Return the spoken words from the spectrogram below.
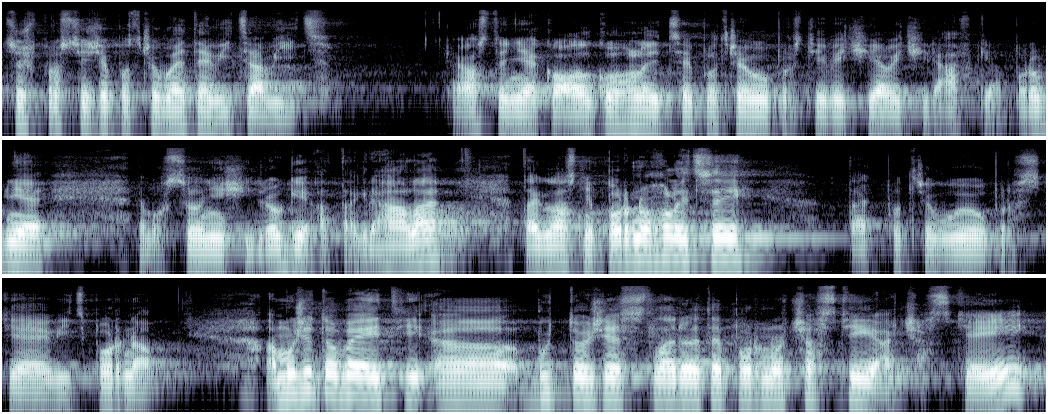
což prostě, že potřebujete víc a víc. Jo, stejně jako alkoholici potřebují prostě větší a větší dávky a podobně, nebo silnější drogy a tak dále, tak vlastně pornoholici tak potřebují prostě víc porna. A může to být uh, buď to, že sledujete porno častěji a častěji,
